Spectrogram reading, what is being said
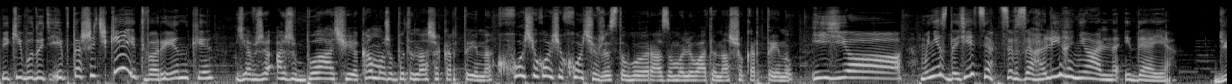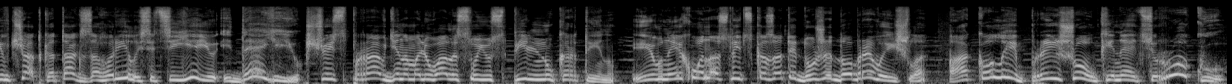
в якій будуть і пташечки, і тваринки. Я вже аж бачу, яка може бути наша картина. Хочу, хочу, хочу вже з тобою разом малювати нашу картину. І я мені здається, це взагалі геніальна ідея. Дівчатка так загорілися цією ідеєю, що й справді намалювали свою спільну картину. І в них вона, слід сказати, дуже добре вийшла. А коли прийшов кінець року,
